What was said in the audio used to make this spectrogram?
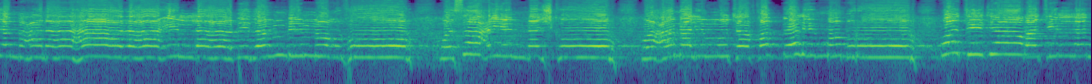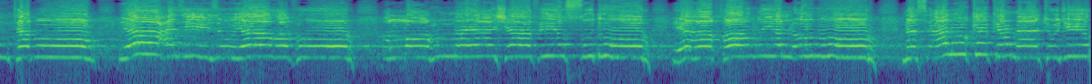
جمعنا وسعي مشكور وعمل متقبل مبرور وتجارة لن تبور. يا عزيز يا غفور اللهم يا شافي الصدور يا قاضي الأمور. نسألك كما تجير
